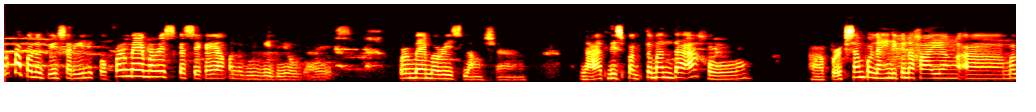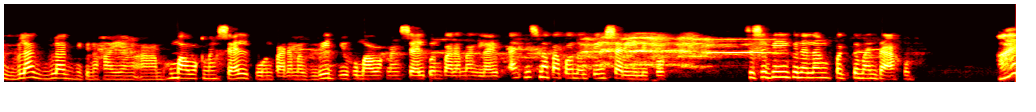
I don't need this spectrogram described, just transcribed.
mapapanood ko yung sarili ko. For memories kasi, kaya ako nag-video guys. For memories lang siya. Na at least pag tumanda ako, ah, for example, na hindi ko na kayang ah, mag-vlog-vlog, hindi ko na kayang um, humawak ng cellphone para mag-video, humawak ng cellphone para mag-live, at least mapapanood ko yung sarili ko. Sasabihin ko na lang pag tumanda ako, ay,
